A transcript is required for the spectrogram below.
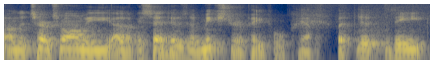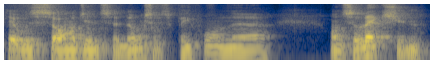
on the Territorial Army, uh, like I said, there was a mixture of people. Yeah. But the, the there was sergeants and all sorts of people on uh, on selection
